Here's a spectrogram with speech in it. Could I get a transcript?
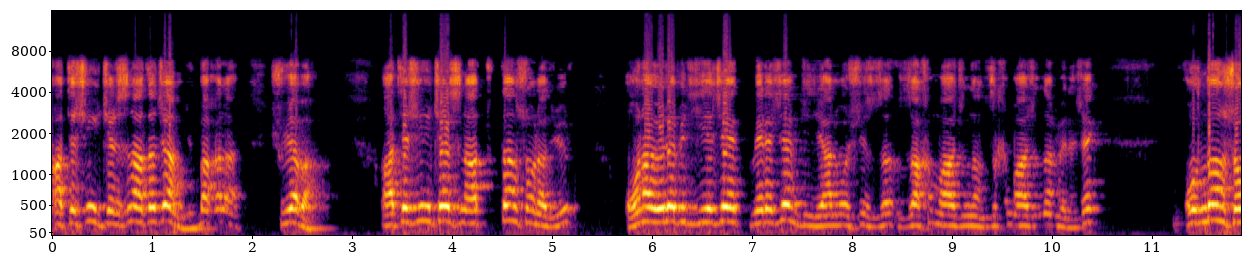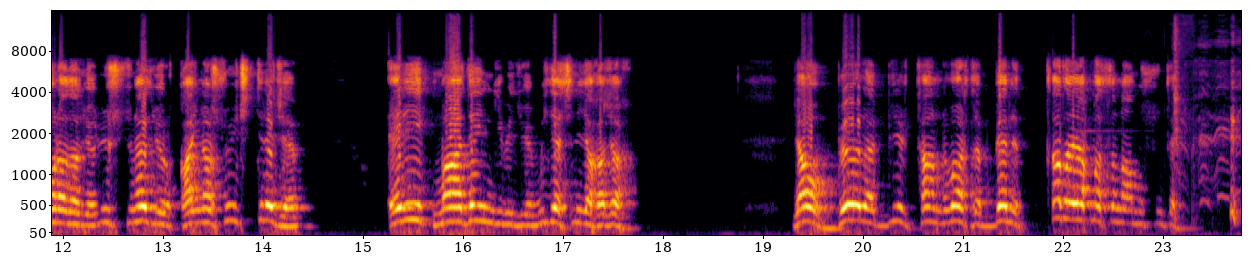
ateşin içerisine atacağım diyor. Bak hala şuraya bak. Ateşin içerisine attıktan sonra diyor ona öyle bir yiyecek vereceğim ki yani o şey za- zakım ağacından, zıkım ağacından verecek. Ondan sonra da diyor üstüne diyor kaynar su içtireceğim. Eriyik maden gibi diyor midesini yakacak. Ya böyle bir tanrı varsa beni tada yakmasın namussun tek.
